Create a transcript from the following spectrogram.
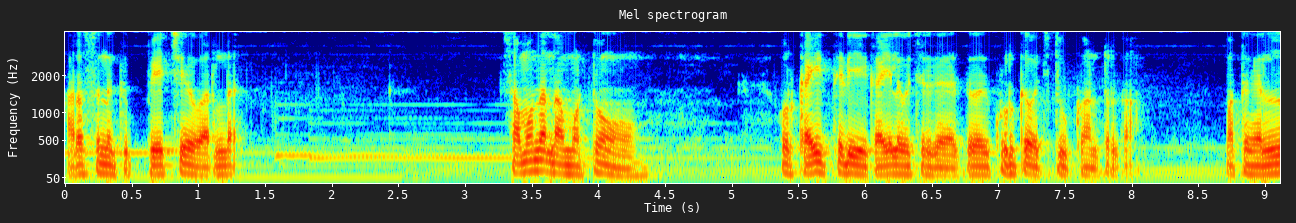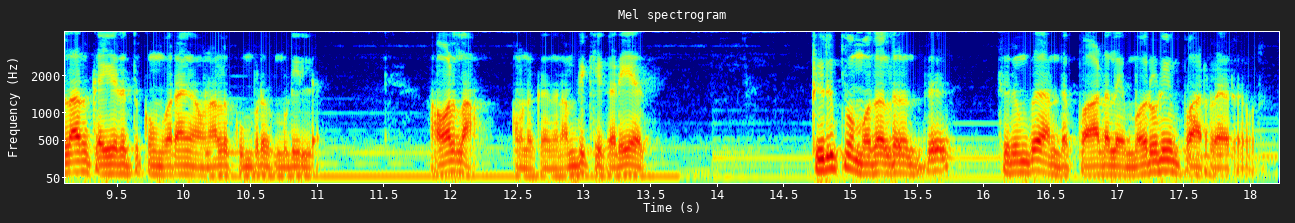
அரசனுக்கு பேச்சே வரல. சம்பந்தண்ணா மட்டும் ஒரு கைத்தடி கையில் வச்சுருக்க குறுக்க வச்சுட்டு உட்காந்துருக்கான் மற்றவங்க எல்லாரும் கையெடுத்து கும்பிட்றாங்க அவனால் கும்பிட முடியல. அவ்வளோதான் அவனுக்கு அந்த நம்பிக்கை கிடையாது. திருப்ப முதல்ல இருந்து திரும்ப அந்த பாடலை மறுபடியும் பாடுறாரு அவர்.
